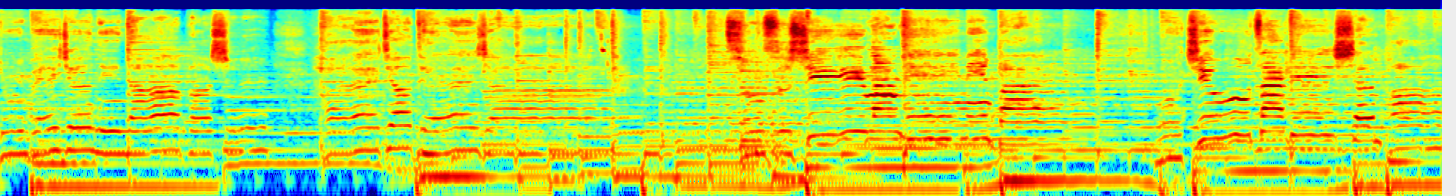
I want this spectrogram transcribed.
永远陪着你，哪怕是海角天涯。只希望你明白，我就在你身旁。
